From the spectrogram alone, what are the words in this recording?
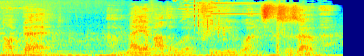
Not bad. I may have other work for you once this is over.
